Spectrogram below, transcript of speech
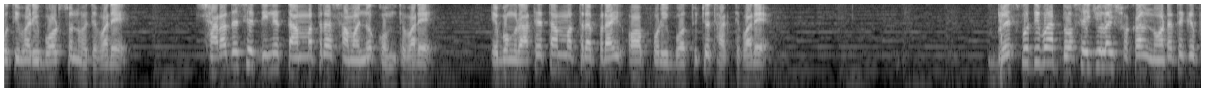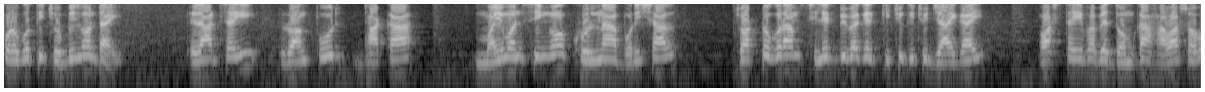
অতি ভারী বর্ষণ হতে পারে। সারা দেশে দিনের তাপমাত্রা সামান্য কমতে পারে এবং রাতের তাপমাত্রা প্রায় অপরিবর্তিত থাকতে পারে। বৃহস্পতিবার দশই জুলাই সকাল নটা থেকে পরবর্তী চব্বিশ ঘন্টায় রাজশাহী, রংপুর, ঢাকা, ময়মনসিংহ, খুলনা, বরিশাল, চট্টগ্রাম, সিলেট বিভাগের কিছু কিছু জায়গায় অস্থায়ীভাবে দমকা হাওয়া সহ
